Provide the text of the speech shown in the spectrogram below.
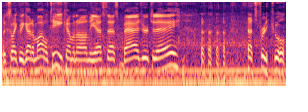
Looks like we got a Model T coming on the SS Badger today. That's pretty cool.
